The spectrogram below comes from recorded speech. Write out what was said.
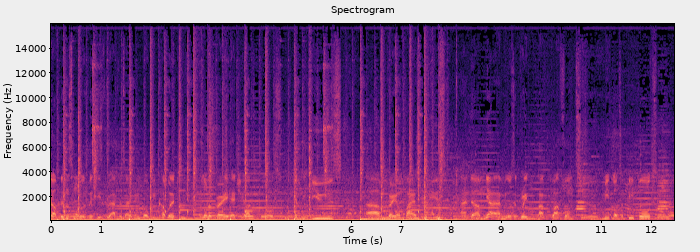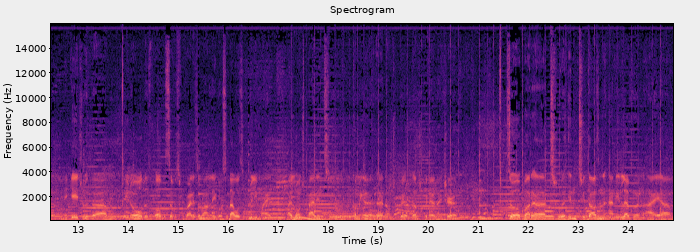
our business model is basically through advertising. But we covered a lot of very edgy articles, getting reviews, um, very unbiased reviews. And um, yeah, I mean, it was a great platform to meet lots of people, to engage with um, you know all the all the service providers around Lagos. So that was really my my launch pad into becoming a, an entrepreneur, entrepreneur in Nigeria. So, but uh, in 2011, I um,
